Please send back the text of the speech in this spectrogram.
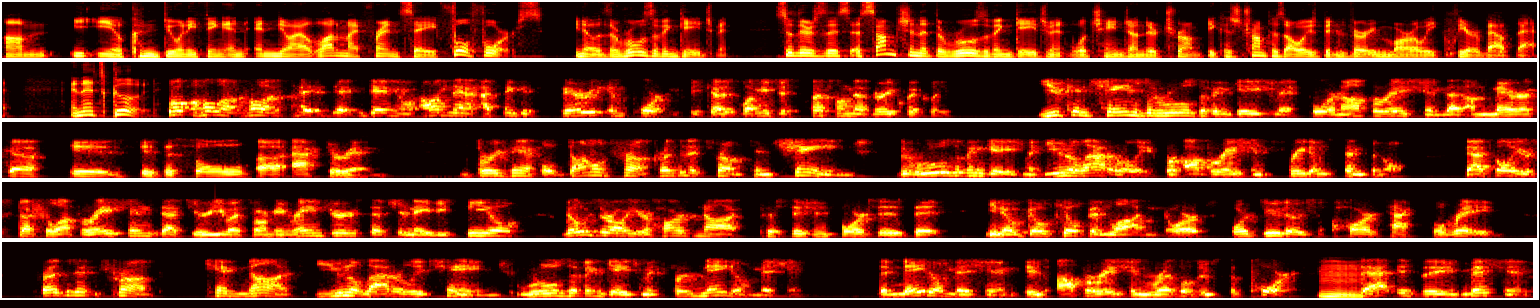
um, you, you know, couldn't do anything. And and you know, a lot of my friends say full force. You know, the rules of engagement. So there's this assumption that the rules of engagement will change under Trump because Trump has always been very morally clear about that. And that's good. Well, hold on, hold on. Hey, Daniel, on that, I think it's very important because let me just touch on that very quickly. You can change the rules of engagement for an operation that America is is the sole uh, actor in. For example, Donald Trump, President Trump, can change the rules of engagement unilaterally for Operation Freedom Sentinel. That's all your special operations. That's your U.S. Army Rangers. That's your Navy SEAL. Those are all your hard knock precision forces that, you know, go kill bin Laden or, or do those hard tactical raids. President Trump cannot unilaterally change rules of engagement for NATO missions. The NATO mission is Operation Resolute Support. Mm. That is the mission,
